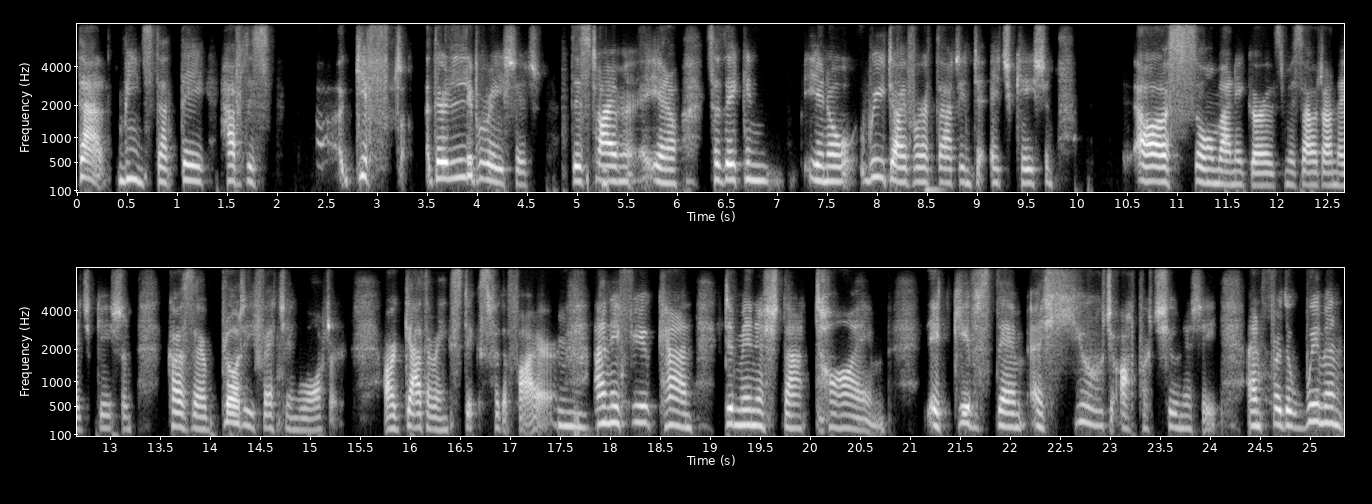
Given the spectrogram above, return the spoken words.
that means that they have this uh, gift, they're liberated this time, you know, so they can, you know, redivert that into education oh, so many girls miss out on education because they're bloody fetching water or gathering sticks for the fire. Mm. And if you can diminish that time, it gives them a huge opportunity. And for the women,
